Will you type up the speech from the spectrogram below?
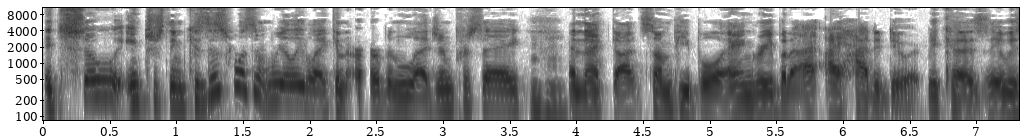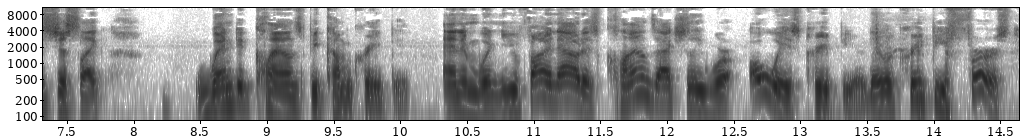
it's so interesting because this wasn't really like an urban legend per se, and that got some people angry. But I, I had to do it because it was just like, when did clowns become creepy? And when you find out is clowns actually were always creepier. They were creepy first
